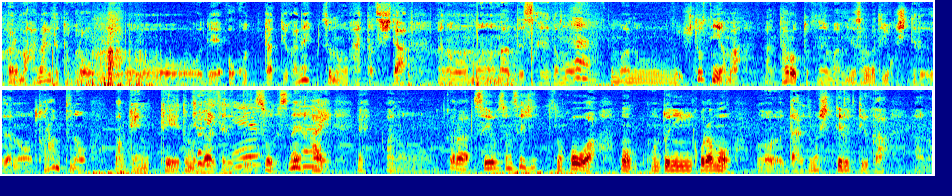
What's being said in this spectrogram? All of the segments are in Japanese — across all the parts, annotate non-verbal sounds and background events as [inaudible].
からまあ離れたところおで起こったっていうかねその発達したあのものなんですけれども、はい。あの一つにはまあタロットというのはまあ皆さん方よく知ってるあのトランプのまあ原型とも言われてるそうですね。そうですね。はい。はい、えあのだから西洋占星術の方はもう本当にこれはもうお誰でも知ってるっていうかあの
